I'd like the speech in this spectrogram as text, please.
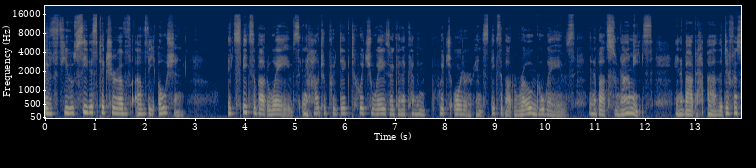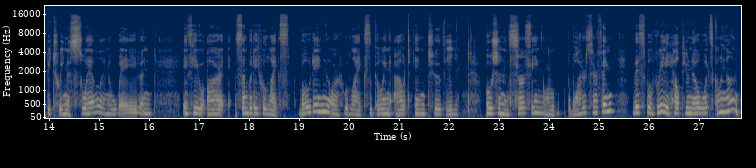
if you see this picture of, of the ocean, it speaks about waves and how to predict which waves are going to come in which order. And it speaks about rogue waves and about tsunamis and about uh, the difference between a swell and a wave. And if you are somebody who likes boating or who likes going out into the ocean and surfing or water surfing, this will really help you know what's going on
